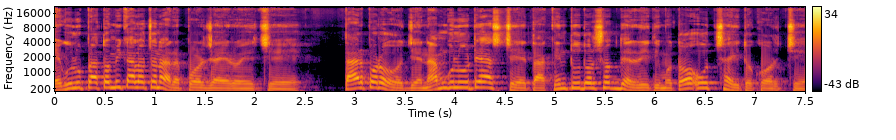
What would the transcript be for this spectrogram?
এগুলো প্রাথমিক আলোচনার পর্যায়ে রয়েছে। তারপরও যে নামগুলো উঠে আসছে তা কিন্তু দর্শকদের রীতিমতো উৎসাহিত করছে।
